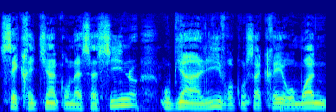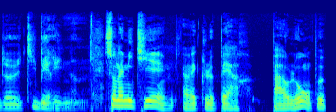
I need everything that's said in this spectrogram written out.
ces chrétiens qu'on assassine, ou bien un livre consacré aux moines de Tibérine. Son amitié avec le père Paolo, on peut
